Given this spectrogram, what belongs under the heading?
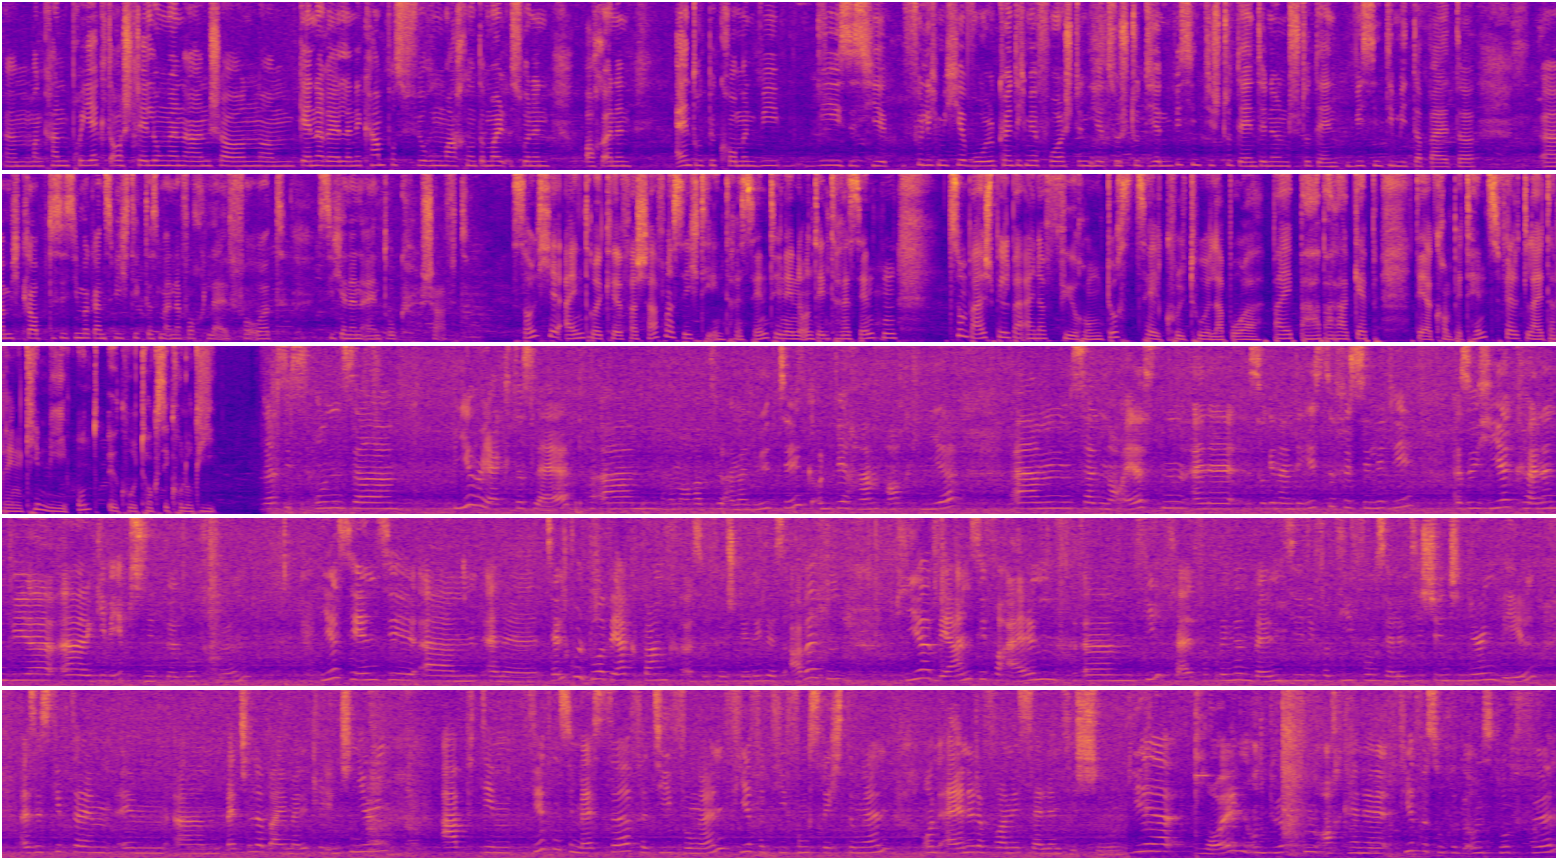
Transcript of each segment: Ähm, man kann Projektausstellungen anschauen, ähm, generell eine Campusführung machen und einmal so einen, auch einen Eindruck bekommen, wie, wie ist es hier, fühle ich mich hier wohl, könnte ich mir vorstellen, hier zu studieren, wie sind die Studentinnen und Studenten, wie sind die Mitarbeiter. Ähm, ich glaube, das ist immer ganz wichtig, dass man einfach live vor Ort sich einen Eindruck schafft. Solche Eindrücke verschaffen sich die Interessentinnen und Interessenten zum Beispiel bei einer Führung durchs Zellkulturlabor bei Barbara Gepp, der Kompetenzfeldleiterin Chemie und Ökotoxikologie. Das ist unser Bioreactors Lab. Ähm, haben auch ein bisschen Analytik und wir haben auch hier ähm, seit neuestem eine sogenannte Histofacility. Also hier können wir äh, Gewebsschnitte durchführen. Hier sehen Sie ähm, eine Zellkulturwerkbank, also für steriles Arbeiten. Hier werden Sie vor allem ähm, viel Zeit verbringen, wenn Sie die Vertiefung and Tissue Engineering wählen. Also es gibt im, im ähm, Bachelor Biomedical Engineering ab dem vierten Semester Vertiefungen, vier Vertiefungsrichtungen und eine davon ist and Tissue. Wir wollen und dürfen auch keine Tierversuche bei uns durchführen.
